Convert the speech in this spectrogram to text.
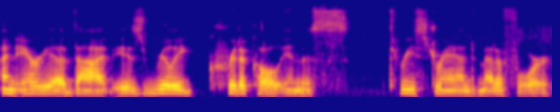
an area that is really critical in this three strand metaphor.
